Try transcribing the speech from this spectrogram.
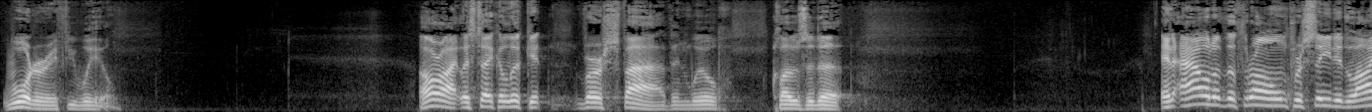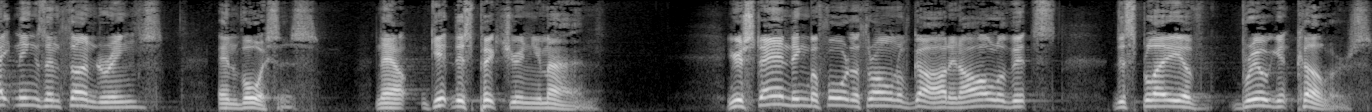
water, if you will. All right, let's take a look at verse 5 and we'll close it up. And out of the throne proceeded lightnings and thunderings and voices. Now, get this picture in your mind. You're standing before the throne of God in all of its display of brilliant colors.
